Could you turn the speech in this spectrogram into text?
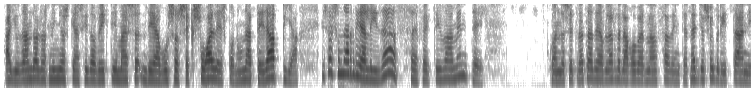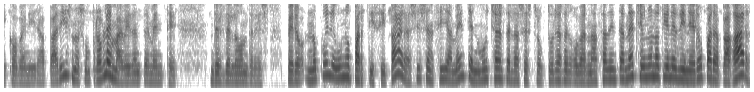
ayudando a los niños que han sido víctimas de abusos sexuales con una terapia. Esa es una realidad, efectivamente. Cuando se trata de hablar de la gobernanza de Internet, yo soy británico, venir a París no es un problema, evidentemente desde Londres, pero no puede uno participar así sencillamente en muchas de las estructuras de gobernanza de Internet si uno no tiene dinero para pagar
